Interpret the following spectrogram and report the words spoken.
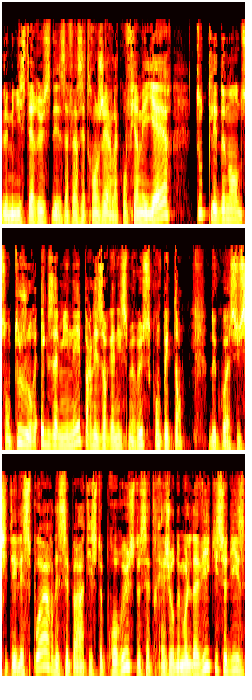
Le ministère russe des Affaires étrangères l'a confirmé hier toutes les demandes sont toujours examinées par les organismes russes compétents. De quoi susciter l'espoir des séparatistes pro-russes de cette région de Moldavie qui se disent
